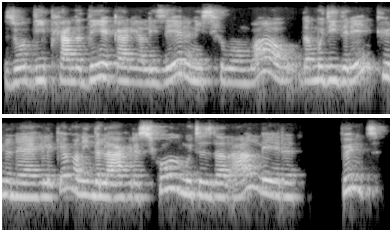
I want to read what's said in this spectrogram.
zo diepgaande dingen kan realiseren, is gewoon wauw. Dat moet iedereen kunnen eigenlijk. Hè? Van in de lagere school moeten ze dat aanleren. Punt.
